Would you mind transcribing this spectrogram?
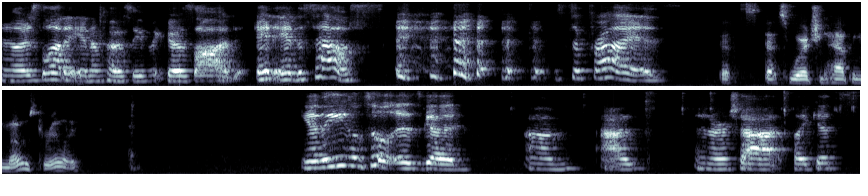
You know, there's a lot of anaposing that goes on in Anna's house. Surprise! That's that's where it should happen most, really. Yeah, the eagle tilt is good. Um, as in our chat, like it's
